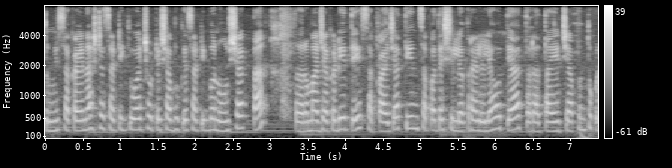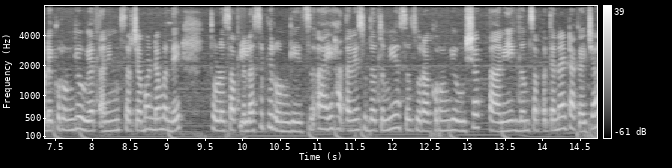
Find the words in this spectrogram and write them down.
तुम्ही सकाळी नाश्त्यासाठी किंवा छोट्याशा भुकेसाठी बनवू शकता. तर माझ्याकडे येते. सकाळच्या तीन चपात्या शिल्लक राहिलेल्या होत्या. तर आता याचे आपण तुकडे करून घेऊयात आणि मिक्सरच्या भांड्यामध्ये थोडंसं आपल्याला असं फिरवून घ्यायचं आहे. हाताने सुद्धा तुम्ही असं चुरा करून घेऊ शकता आणि एकदम चपात्या नाही टाकायच्या.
